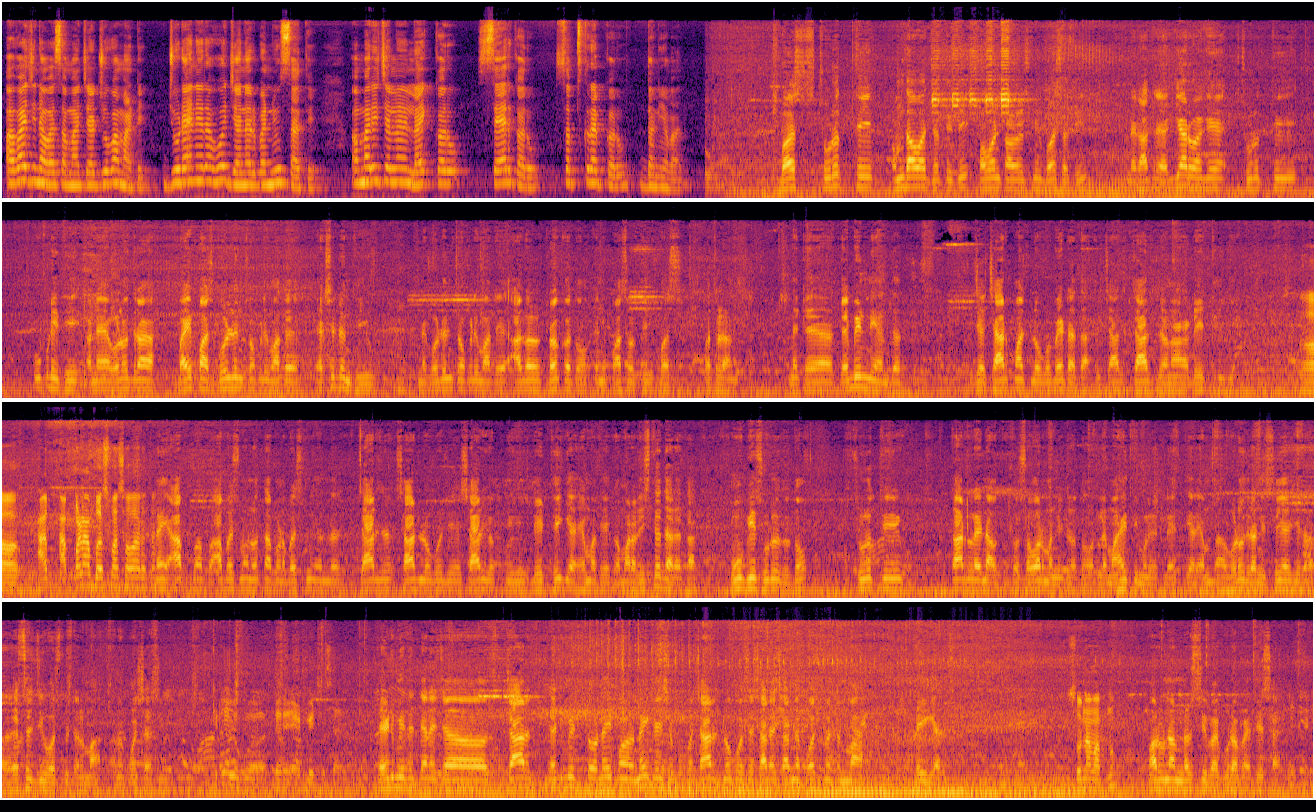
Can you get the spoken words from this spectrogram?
આવા જ નવા સમાચાર જોવા માટે જોડાઈને રહો જનરબન ન્યૂઝ સાથે. અમારી ચેનલને લાઈક કરો, શેર કરો સબસ્ક્રાઈબ કરો. ધન્યવાદ. બસ સુરતથી અમદાવાદ જતી હતી. પવન ટ્રાવેલ્સની બસ હતી. અને રાત્રે અગિયાર વાગે સુરતથી ઉપડીથી અને વડોદરા બાયપાસ ગોલ્ડન ચોકડી માથે એક્સિડન્ટ થયું. અને ગોલ્ડન ચોકડી માથે આગળ ટ્રક હતો એની પાછળથી બસ અથડાણી. અને કે કેબિનની અંદર જે ચાર પાંચ લોકો બેઠા હતા એ ચાર ચાર જણા ડેથ થઈ ગયા. આપ આપ પણ આ બસમાં સવાર હતા? નહીં આ આ બસમાં નહોતા પણ બસની અંદર ચાર ચાર લોકો જે ચાર વ્યક્તિ ડેટ થઈ ગયા એમાંથી એક અમારા રિશ્તેદાર હતા. હું બી સુરત હતો. સુરતથી કાર લઈને આવતો હતો સવારમાં નીકળ્યો હતો એટલે માહિતી મળી એટલે અત્યારે અમદા વડોદરાની સયાજી એસએસજી હોસ્પિટલમાં અમે પહોંચ્યા છીએ. કેટલા લોકો અત્યારે એડમિટ છે સાહેબ? એડમિટ અત્યારે ચાર એડમિટ તો નહીં પણ નહીં કહી શકું પણ ચાર લોકો છે સાડા ચારને પોસ્ટમોર્ટમમાં લઈ ગયા છે. શું નામ આપનું? મારું નામ નરસિંહભાઈ ભૂરાભાઈ દેસાઈ.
